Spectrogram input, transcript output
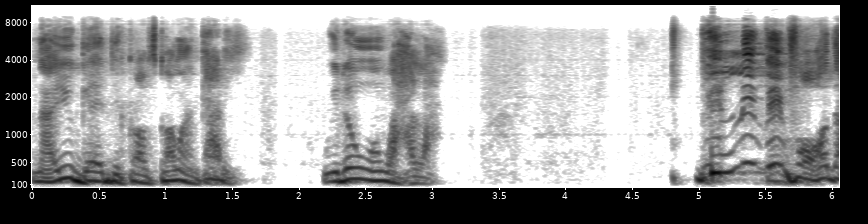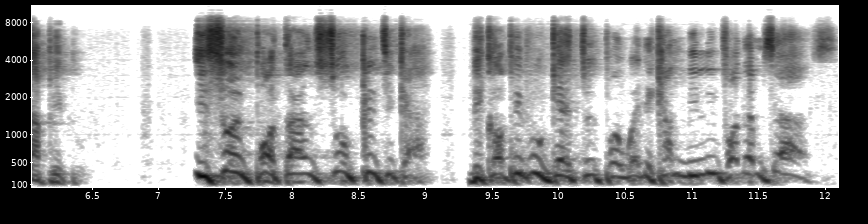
Now you get the cups. Come and carry. We don't want wahala. Believing for other people is so important, so critical, because people get to a point where they can't believe for themselves.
